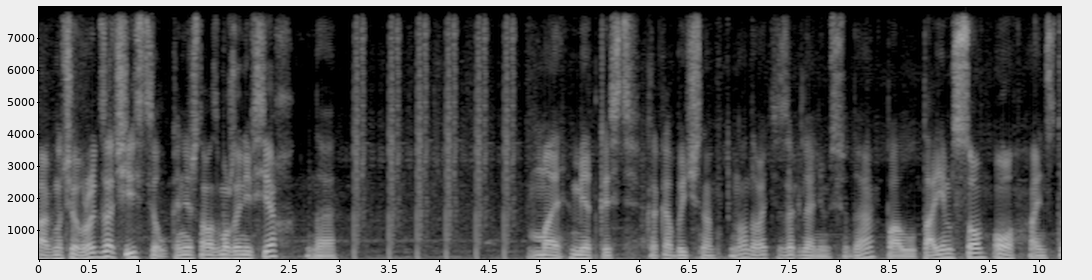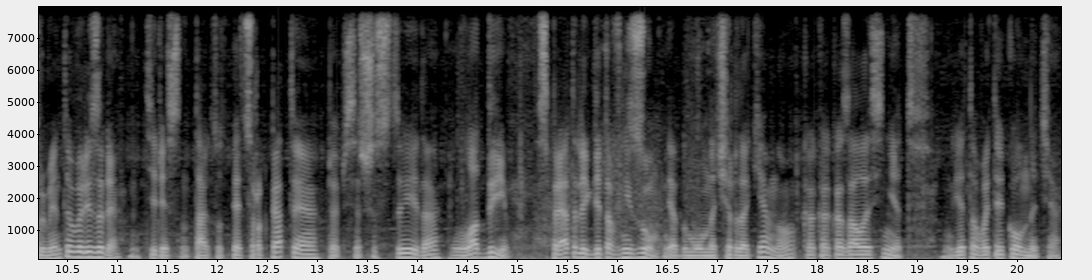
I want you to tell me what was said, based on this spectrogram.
Так, ну что, вроде зачистил. Конечно, возможно, не всех, да. Моя меткость, как обычно. Но давайте заглянем сюда. Полутаемся. О, а инструменты вырезали. Интересно. Так, тут 5.45, 5.56, да? Лады. Спрятали где-то внизу. Я думал на чердаке, но, как оказалось, нет. Где-то в этой комнате.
